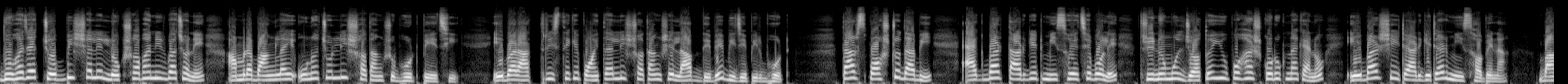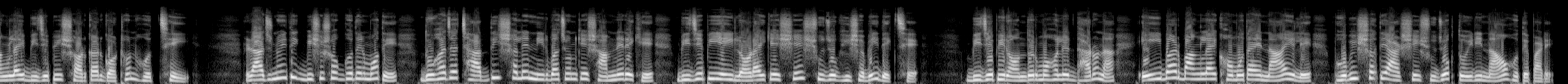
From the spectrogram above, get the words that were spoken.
দু হাজার চব্বিশ সালের লোকসভা নির্বাচনে আমরা বাংলায় উনচল্লিশ শতাংশ ভোট পেয়েছি। এবার আটত্রিশ থেকে পঁয়তাল্লিশ শতাংশে লাভ দেবে বিজেপির ভোট। তার স্পষ্ট দাবি, একবার টার্গেট মিস হয়েছে বলে তৃণমূল যতই উপহাস করুক না কেন, এবার সেই টার্গেট আর মিস হবে না। বাংলায় বিজেপির সরকার গঠন হচ্ছেই। রাজনৈতিক বিশেষজ্ঞদের মতে, দুহাজার ছাব্বিশ সালের নির্বাচনকে সামনে রেখে বিজেপি এই লড়াইকে শেষ সুযোগ হিসেবেই দেখছে। বিজেপির অন্দরমহলের ধারণা, এইবার বাংলায় ক্ষমতায় না এলে ভবিষ্যতে আর সেই সুযোগ তৈরি নাও হতে পারে।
